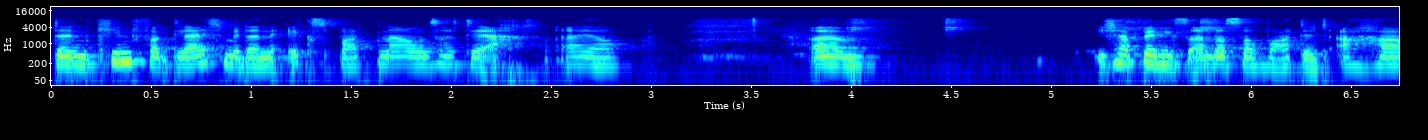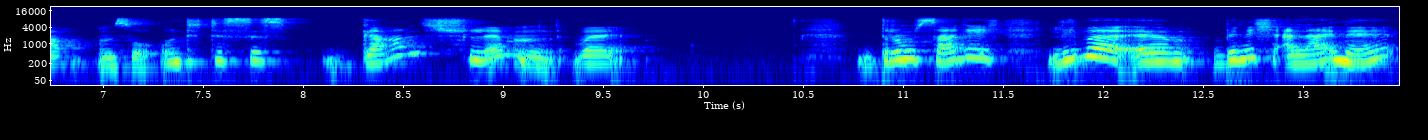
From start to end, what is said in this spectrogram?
dein Kind vergleicht mit deinem Ex-Partner und sagt, ja, ach, ah ja, ähm, ich habe ja nichts anderes erwartet, aha, und so. Und das ist ganz schlimm, weil Darum sage ich, lieber ähm, bin ich alleine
